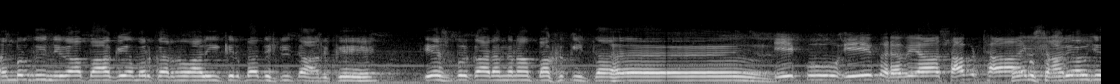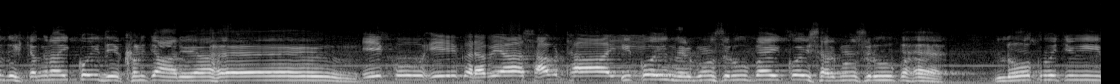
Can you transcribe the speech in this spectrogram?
ਅੰਮ੍ਰਿਤ ਦੀ ਨਿਗਾਹ ਪਾ ਕੇ ਅਮਰ ਕਰਨ ਵਾਲੀ ਕਿਰਪਾ ਦ੍ਰਿਸ਼ਟੀ ਧਾਰ ਕੇ ਇਸ ਪ੍ਰਕਾਰ ਅੰਗਨਾ ਪੱਖ ਕੀਤਾ ਹੈ। ਏਕੋ ਏਕ ਰਵਿਆ ਸਭ ਠਾਈ ਸਾਰਿਆਂ ਵਿੱਚ ਦ੍ਰਿਸ਼ਟੰਗਨਾ ਇੱਕੋ ਹੀ ਦੇਖਣ ਚ ਆ ਰਿਹਾ ਹੈ। ਏਕੋ ਏਕ ਰਵਿਆ ਸਭ ਠਾਈ ਇੱਕੋ ਹੀ ਨਿਰਗੁਣ ਸਰੂਪ ਹੈ ਇੱਕੋ ਹੀ ਸਰਗੁਣ ਸਰੂਪ ਹੈ। ਲੋਕ ਵਿੱਚ ਵੀ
